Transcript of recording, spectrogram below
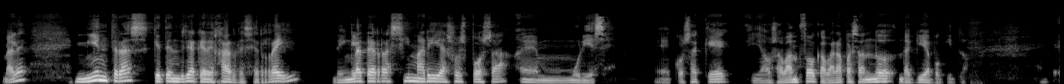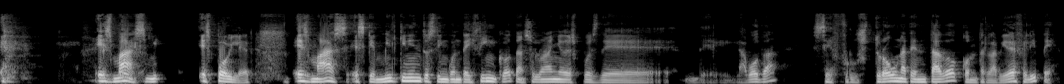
¿vale? Mientras que tendría que dejar de ser rey de Inglaterra si María, su esposa, eh, muriese. Eh, cosa que, ya os avanzo, acabará pasando de aquí a poquito. es más, spoiler, es más, es que en 1555, tan solo un año después de la boda, se frustró un atentado contra la vida de Felipe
